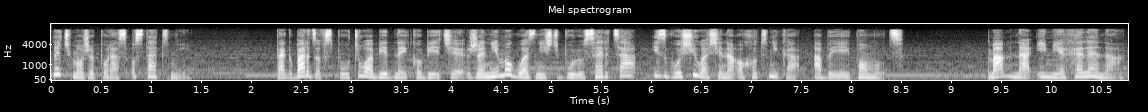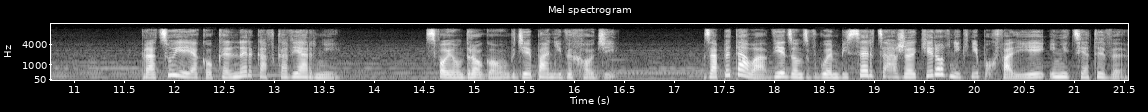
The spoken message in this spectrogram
być może po raz ostatni. Tak bardzo współczuła biednej kobiecie, że nie mogła znieść bólu serca i zgłosiła się na ochotnika, aby jej pomóc. Mam na imię Helena. Pracuję jako kelnerka w kawiarni. Swoją drogą, gdzie pani wychodzi? Zapytała, wiedząc w głębi serca, że kierownik nie pochwali jej inicjatywy.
